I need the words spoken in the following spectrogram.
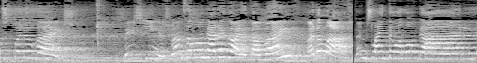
de parabéns. Beijinhos. Vamos alongar agora, está bem? Bora lá. Vamos lá então alongar.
